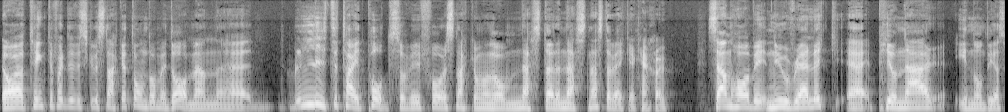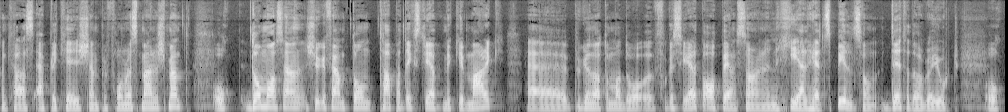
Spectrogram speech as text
Ja, jag tänkte faktiskt att vi skulle snackat om dem idag, men eh, lite tight podd, så vi får snacka om dem nästa eller nästnästa vecka kanske. Sen har vi New Relic, eh, pionjär inom det som kallas Application Performance Management. Och de har sedan 2015 tappat extremt mycket mark eh, på grund av att de har då fokuserat på APM snarare än en helhetsbild som Datadog har gjort. Och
